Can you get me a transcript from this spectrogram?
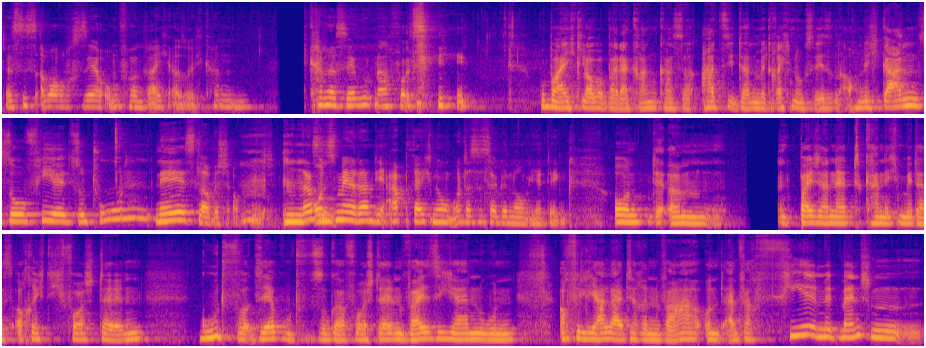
Das ist aber auch sehr umfangreich. Also ich kann, ich kann das sehr gut nachvollziehen. Wobei ich glaube, bei der Krankenkasse hat sie dann mit Rechnungswesen auch nicht ganz so viel zu tun. Nee, das glaube ich auch nicht. Das und, ist mehr dann die Abrechnung und das ist ja genau ihr Ding. Und ähm, bei Jeannette kann ich mir das auch richtig vorstellen. Gut, sehr gut sogar vorstellen, weil sie ja nun auch Filialleiterin war und einfach viel mit Menschen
